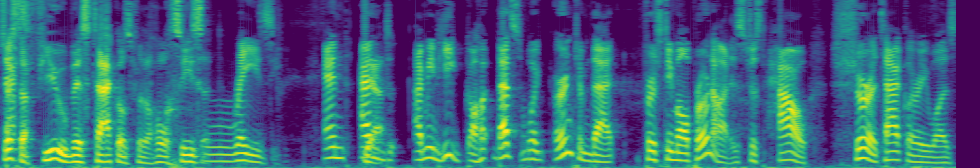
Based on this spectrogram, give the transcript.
just a few missed tackles for the whole season. crazy. And and Yeah. I mean he that's what earned him that first team all pro nod is just how sure a tackler he was.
